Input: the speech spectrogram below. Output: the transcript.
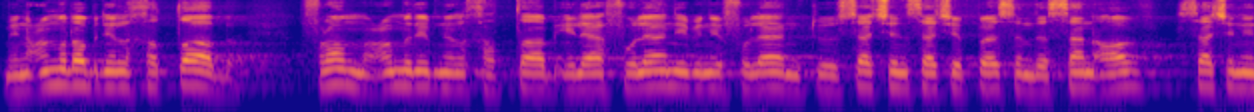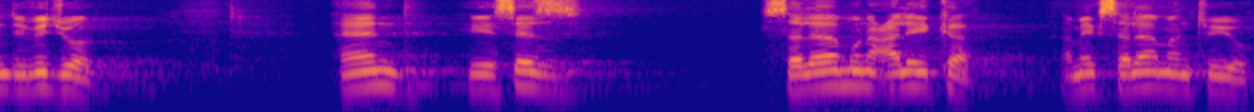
Min Umar ibn al-Khattab, from Umar ibn al-Khattab, ila fulan ibn fulan, to such and such a person, the son of such an individual. And he says, Salamun alayka. I make salam unto you.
